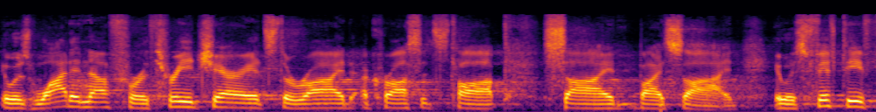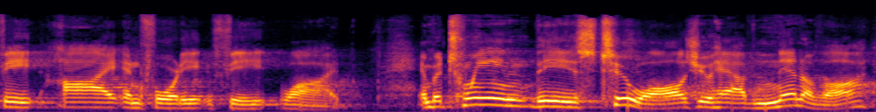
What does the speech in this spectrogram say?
It was wide enough for three chariots to ride across its top side by side. It was 50 feet high and 40 feet wide. And between these two walls, you have Nineveh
